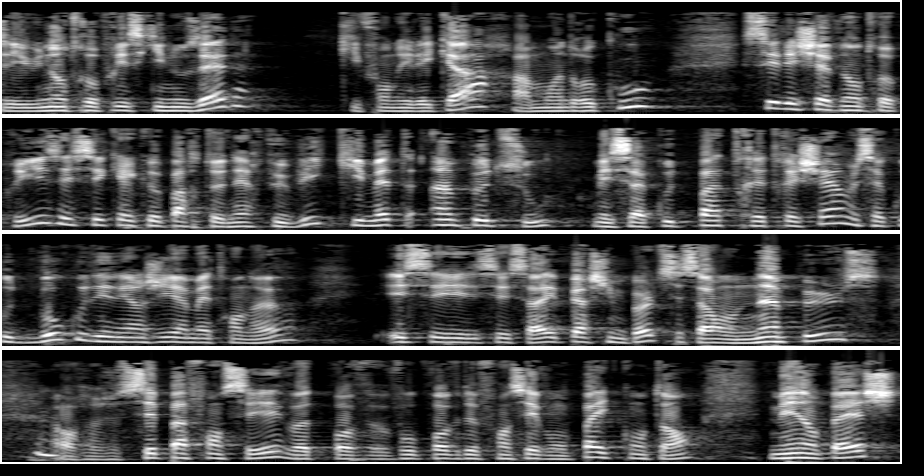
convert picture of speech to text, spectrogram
une entreprise qui nous aide, qui fournit l'écart à moindre coût, c'est les chefs d'entreprise et c'est quelques partenaires publics qui mettent un peu de sous. Mais ça coûte pas très très cher, mais ça coûte beaucoup d'énergie à mettre en œuvre. Et c'est ça, et Perch Impulse, c'est ça, on impulse. Mm. Alors, je sais pas français, votre prof, vos profs de français vont pas être contents, mais n'empêche,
